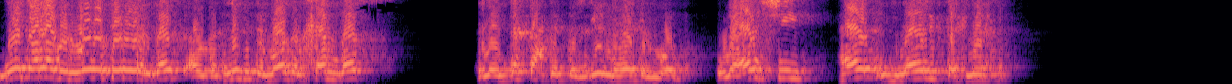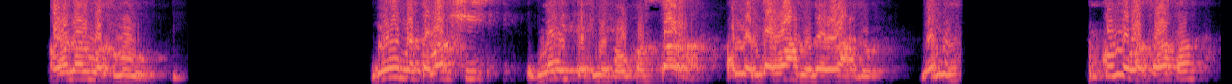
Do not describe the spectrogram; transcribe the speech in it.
ليه طلب ال raw material بس أو تكلفة المواد الخام بس في الإنتاج تحت التشغيل نهاية المده وما قالش هات إجمالي التكلفة. هو ده المطلوب. ليه ما طلبش إجمالي التكلفة وفسرها؟ قال لك ده لوحده ده لوحده. لأن بكل بساطة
